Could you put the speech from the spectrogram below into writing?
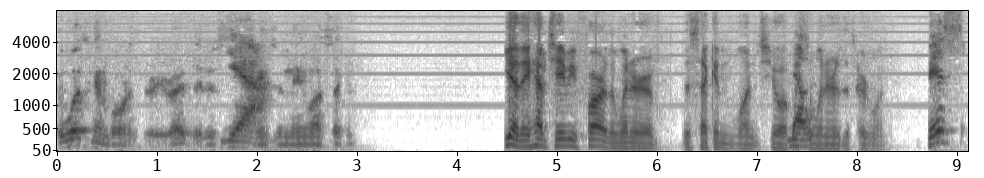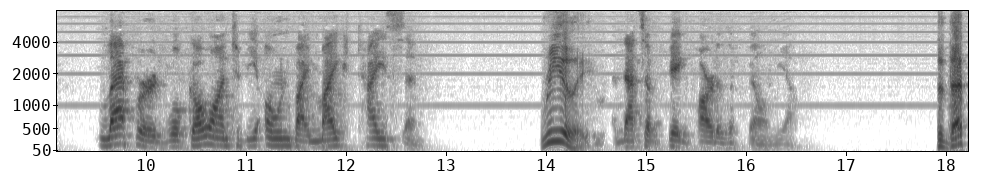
It was Cannonball Run 3, right? They just Yeah. changed the name last second. Yeah, they have Jamie Farr, the winner of the second one, show up Now- as the winner of the third one. This leopard will go on to be owned by Mike Tyson, Really? and that's a big part of the film. Yeah. So that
